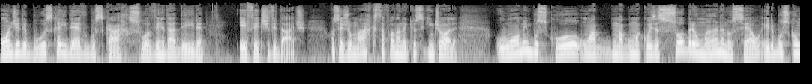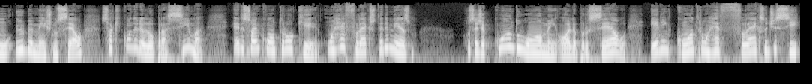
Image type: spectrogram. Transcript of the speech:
onde ele busca e deve buscar sua verdadeira efetividade. Ou seja, o Marx está falando aqui o seguinte: olha, o homem buscou uma, uma, alguma coisa sobre-humana no céu, ele buscou um Übermensch no céu, só que quando ele olhou para cima, ele só encontrou o quê? Um reflexo dele mesmo. Ou seja, quando o homem olha para o céu, ele encontra um reflexo de si.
